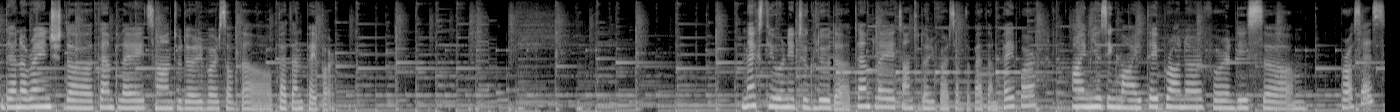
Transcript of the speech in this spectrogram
Then arrange the templates onto the reverse of the pattern paper. Next you will need to glue the templates onto the reverse of the pattern paper I'm using my tape runner for this um, process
